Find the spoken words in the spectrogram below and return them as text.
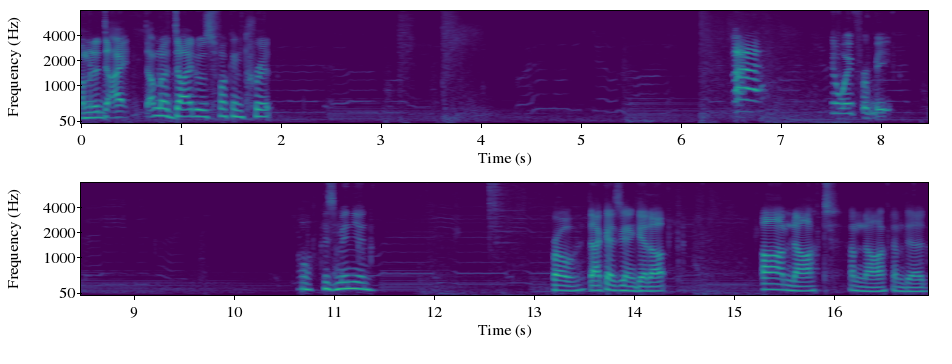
I'm gonna die. I'm gonna die to his fucking crit. Ah! Get away from me. Oh, his minion. Bro, that guy's gonna get up. Oh, I'm knocked. I'm knocked. I'm dead.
